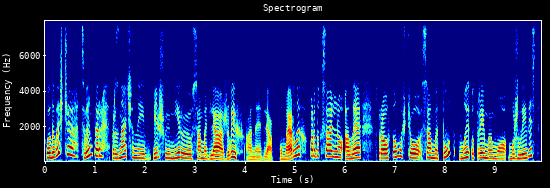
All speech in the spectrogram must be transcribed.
Кладовище цвинтар призначений більшою мірою саме для живих, а не для померлих, парадоксально. Але справа в тому, що саме тут ми отримуємо можливість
